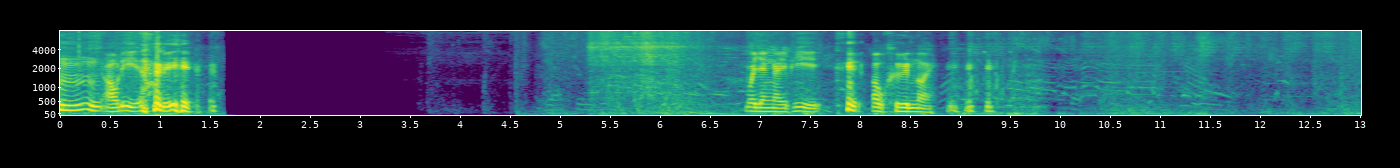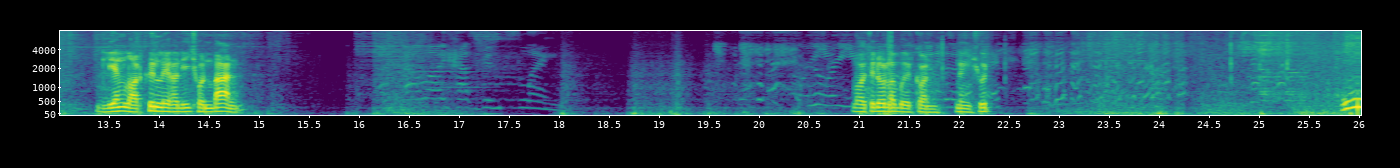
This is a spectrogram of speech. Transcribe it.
อืม เอาดิดิ ว่ายังไงพี่ เอาคืนหน่อย เลี้ยงหลอดขึ้นเลยคราวนี้ชนบ้านรอจะโดนระเบิดก่อนหนึ่งชุดอู้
